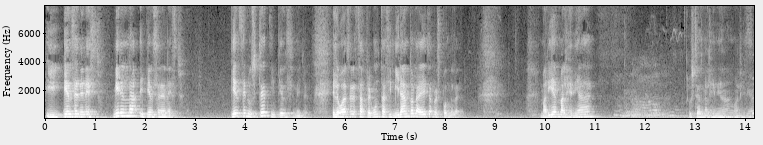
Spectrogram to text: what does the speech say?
Y piensen en esto. Mírenla y piensen en esto. Piensen usted y piensen en ella. Y le voy a hacer estas preguntas y mirándola a ella, respóndela. ¿María es mal geniada? ¿Usted es mal geniada mal geniada?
